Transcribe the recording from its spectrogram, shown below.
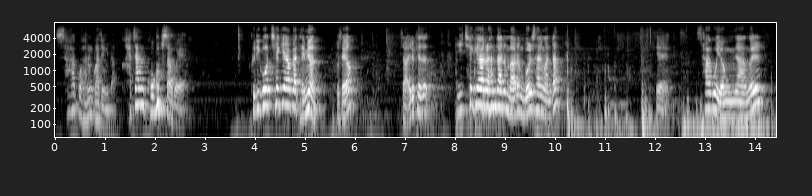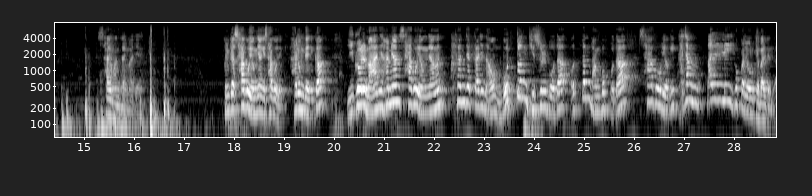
사고하는 과정이다. 가장 고급 사고예요. 그리고 체계화가 되면 보세요. 자 이렇게 해서 이 체계화를 한다는 말은 뭘 사용한다? 예, 사고 역량을 사용한다 이 말이에요. 그러니까 사고 역량이 사고 활용되니까 이걸 많이 하면 사고 역량은 현재까지 나온 어떤 기술보다 어떤 방법보다 사고력이 가장 빨리 효과적으로 개발된다.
